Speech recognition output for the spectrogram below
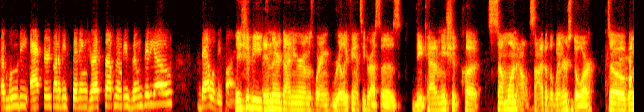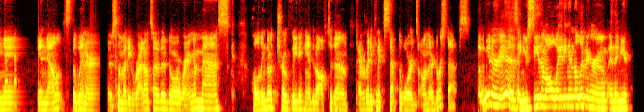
so moody actors going to be sitting dressed up in these Zoom videos. That would be fun. They should be in their dining rooms wearing really fancy dresses. The Academy should put someone outside of the winner's door. So when they announce the winner, there's somebody right outside of their door wearing a mask, holding the trophy to hand it off to them. Everybody can accept awards on their doorsteps. The winner is, and you see them all waiting in the living room, and then you're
